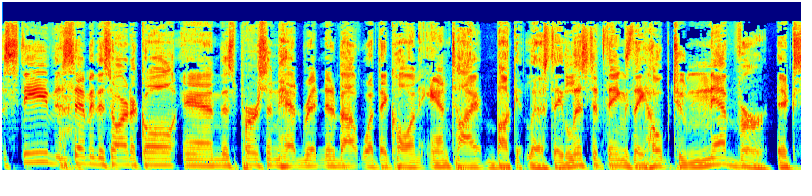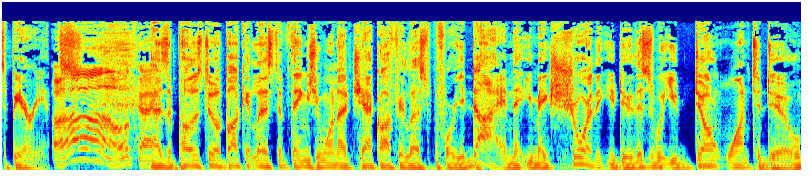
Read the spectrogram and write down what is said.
Steve sent me this article, and this person had written about what they call an anti-bucket list, a list of things they hope to never experience. Oh, okay. As opposed to a bucket list of of things you want to check off your list before you die, and that you make sure that you do. This is what you don't want to do,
